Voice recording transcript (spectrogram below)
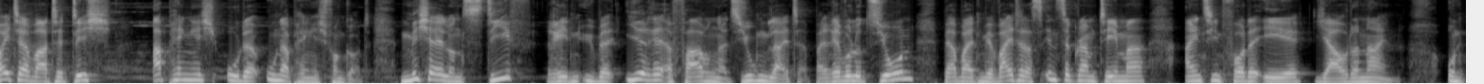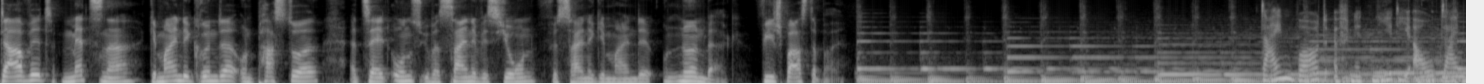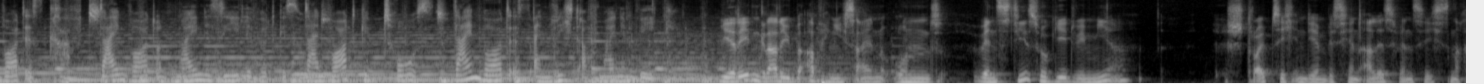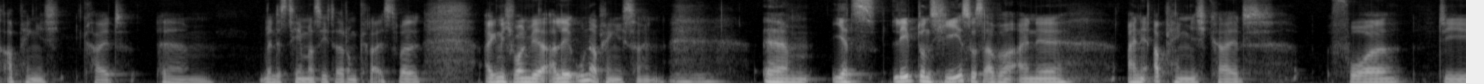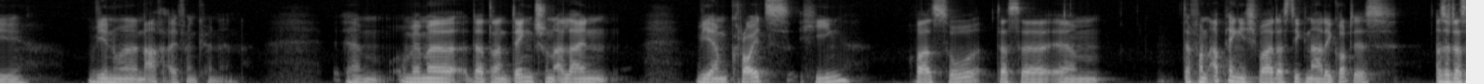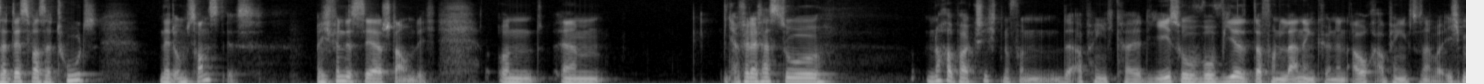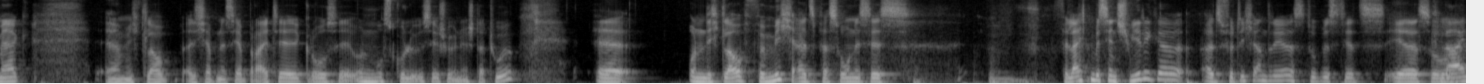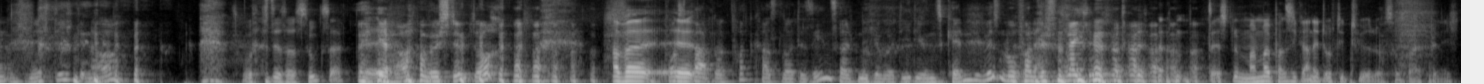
Heute erwartet dich abhängig oder unabhängig von Gott. Michael und Steve reden über ihre Erfahrungen als Jugendleiter. Bei Revolution bearbeiten wir weiter das Instagram-Thema Einziehen vor der Ehe, ja oder nein. Und David Metzner, Gemeindegründer und Pastor, erzählt uns über seine Vision für seine Gemeinde und Nürnberg. Viel Spaß dabei. Dein Wort öffnet mir die Augen. Dein Wort ist Kraft. Dein Wort und meine Seele wird gesund. Dein Wort gibt Trost. Dein Wort ist ein Licht auf meinem Weg. Wir reden gerade über abhängig sein und wenn es dir so geht wie mir, sträubt sich in dir ein bisschen alles, wenn es sich nach Abhängigkeit, ähm, wenn das Thema sich darum kreist, weil eigentlich wollen wir alle unabhängig sein. Mhm. Ähm, jetzt lebt uns Jesus aber eine, eine Abhängigkeit vor, die wir nur nacheifern können. Ähm, und wenn man daran denkt, schon allein wie er am Kreuz hing, war es so, dass er ähm, davon abhängig war, dass die Gnade Gottes, also dass er das, was er tut, nicht umsonst ist. Ich finde es sehr erstaunlich. Und ähm, ja, vielleicht hast du noch ein paar Geschichten von der Abhängigkeit Jesu, wo wir davon lernen können, auch abhängig zu sein. Weil ich merke, ähm, ich glaube, ich habe eine sehr breite, große und muskulöse, schöne Statur. Äh, und ich glaube, für mich als Person ist es vielleicht ein bisschen schwieriger als für dich, Andreas. Du bist jetzt eher so. Klein und schmächtig, genau. das hast du gesagt? Ja, aber stimmt doch. aber äh, Podcast-Leute sehen es halt nicht, aber die, die uns kennen, die wissen, wovon wir sprechen. das stimmt. Manchmal passe ich gar nicht durch die Tür, doch so breit bin ich.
